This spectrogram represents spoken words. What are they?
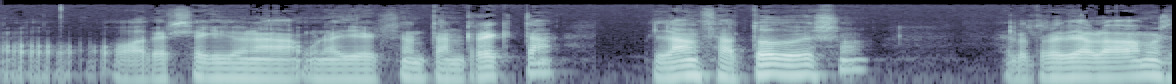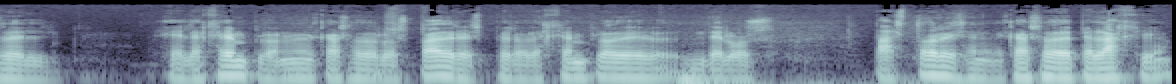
o, haber seguido una, una dirección tan recta lanza todo eso. El otro día hablábamos del el ejemplo, en el caso de los padres, pero el ejemplo de, los pastores en el caso de Pelagio.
